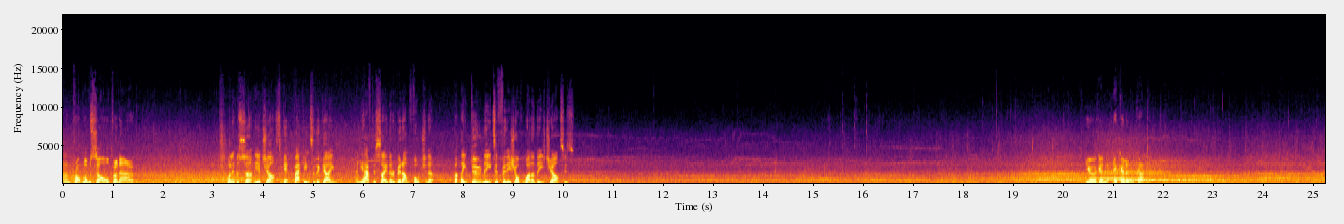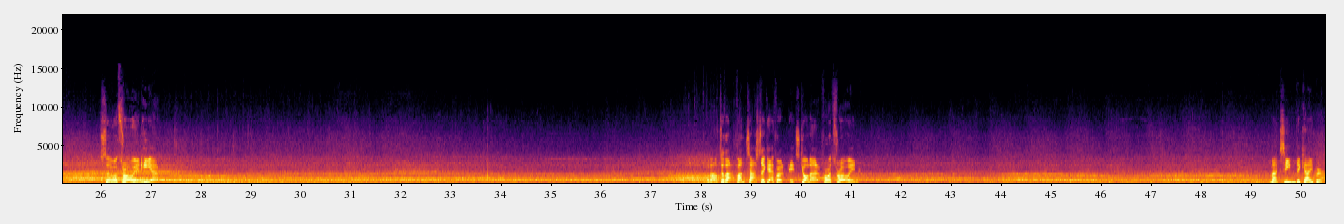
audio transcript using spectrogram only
And problem solved for now. Well, it was certainly a chance to get back into the game. And you have to say they're a bit unfortunate. But they do need to finish off one of these chances. Jurgen Ekkelenkamp. So a throw in here. And after that fantastic effort, it's gone out for a throw-in. Maxime de Cuyper.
